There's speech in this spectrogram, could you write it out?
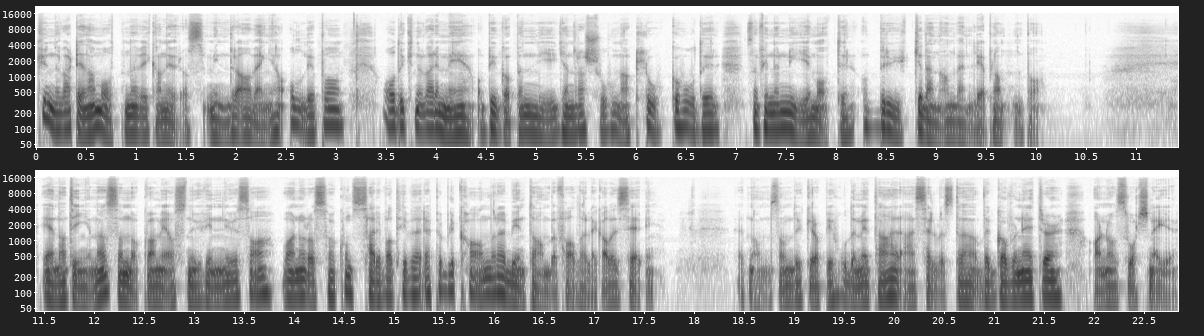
kunne vært en av måtene vi kan gjøre oss mindre avhengig av olje på, og det kunne være med å bygge opp en ny generasjon av kloke hoder som finner nye måter å bruke den anvendelige planten på. En av tingene som nok var med å snu vinden i USA, var når også konservative republikanere begynte å anbefale legalisering. Et navn som dukker opp i hodet mitt her, er selveste The Governator, Arnold Schwarzenegger,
